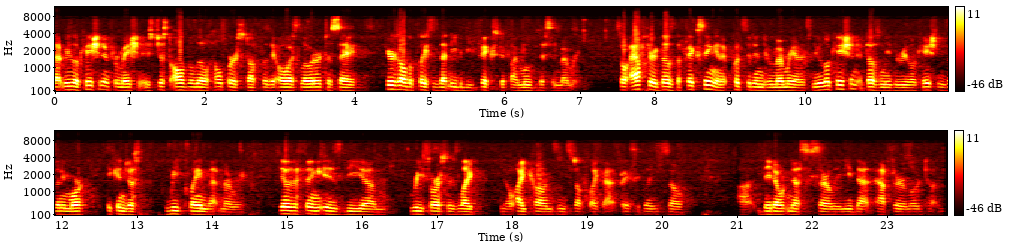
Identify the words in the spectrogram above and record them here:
That relocation information is just all the little helper stuff for the OS loader to say, here's all the places that need to be fixed if I move this in memory. So after it does the fixing and it puts it into memory at its new location, it doesn't need the relocations anymore. It can just reclaim that memory. The other thing is the um, resources like, you know, icons and stuff like that, basically. So uh, they don't necessarily need that after load time.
